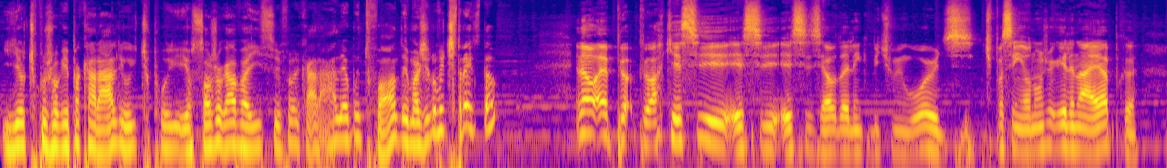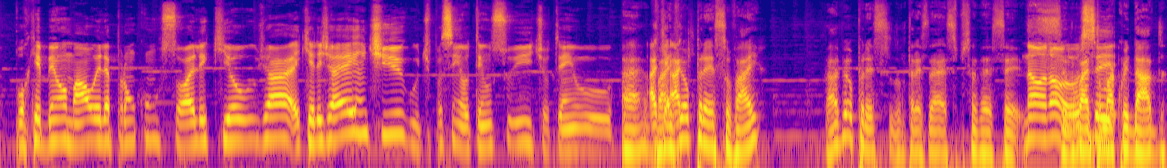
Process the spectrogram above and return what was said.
E eu, tipo, joguei pra caralho e, tipo, eu só jogava isso e falei, caralho, é muito foda. Imagina o 23, não. Não, é pior, pior, que esse, esse, esse Zelda Link Between Worlds. Tipo assim, eu não joguei ele na época, porque bem ou mal ele é pra um console que eu já. que ele já é antigo. Tipo assim, eu tenho o Switch, eu tenho. É, vai aqui, ver o preço, vai. Vai ver o preço do 3DS pra você ver se. Não, não, você vai sei. tomar cuidado.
